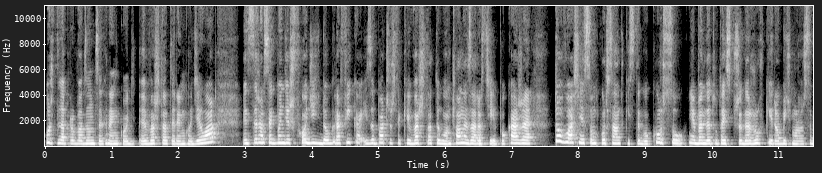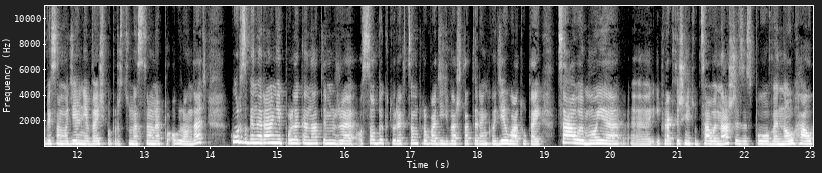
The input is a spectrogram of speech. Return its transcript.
kurs dla prowadzących ręko, warsztaty rękodzieła. Więc teraz jak będziesz wchodzić do grafika i zobaczysz takie warsztaty łączone, zaraz Ci je pokażę, to właśnie są kursantki z tego kursu. Nie będę tutaj sprzedażówki robić, możesz sobie samodzielnie wejść po prostu na stronę, pooglądać. Kurs generalnie polega na tym, że osoby, które chcą prowadzić warsztaty rękodzieła, tutaj całe moje yy, i praktycznie tu całe nasze zespołowe know-how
